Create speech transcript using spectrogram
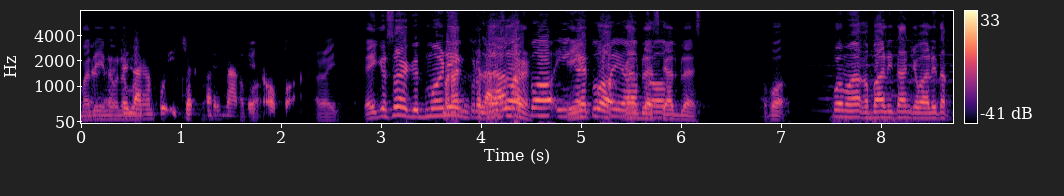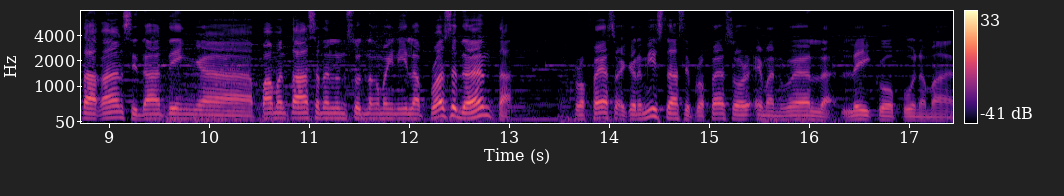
Malinaw Ah, Kailangan po i-check pa rin natin. Opo. Alright. Thank you, sir. Good morning, Maraming Professor. salamat po. Ingat po kayo, God bless, Prof. God bless. Opo. Po mga kabalitan, kabalitaktakan, si dating ah, pamantasan ng lungsod ng Maynila President, ah, Professor Ekonomista, si Professor Emmanuel Leiko po naman.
